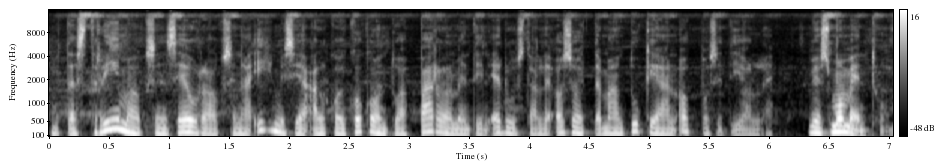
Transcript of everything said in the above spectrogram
Mutta striimauksen seurauksena ihmisiä alkoi kokoontua parlamentin edustalle osoittamaan tukeaan oppositiolle, myös Momentum.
